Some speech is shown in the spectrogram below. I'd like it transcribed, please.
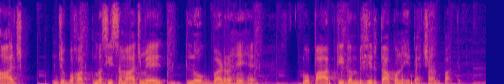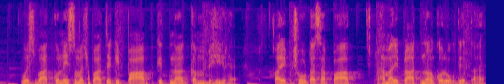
आज जो बहुत मसीह समाज में लोग बढ़ रहे हैं, वो पाप की गंभीरता को नहीं पहचान पाते। वो इस बात को नहीं समझ पाते कि पाप कितना गंभीर है। और एक छोटा सा पाप हमारी प्रार्थनाओं को रोक देता है।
